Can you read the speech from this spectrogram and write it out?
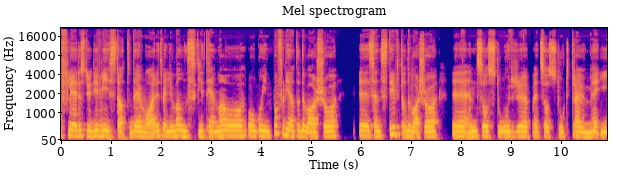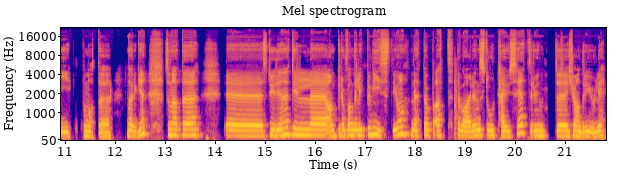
flere studier viste at det var et veldig vanskelig tema å, å gå inn på, fordi at det var så uh, sensitivt, og det var så, uh, så stor, et så stort traume i på en måte Norge. Sånn at studiene til Anker og von der Lippe viste jo nettopp at det var en stor taushet rundt 22.07.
